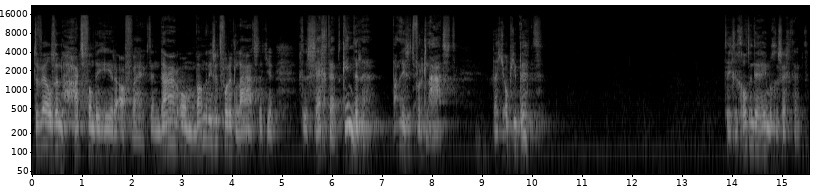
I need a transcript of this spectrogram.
terwijl zijn hart van de Here afwijkt. En daarom, wanneer is het voor het laatst dat je gezegd hebt, kinderen, wanneer is het voor het laatst dat je op je bed tegen God in de hemel gezegd hebt,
